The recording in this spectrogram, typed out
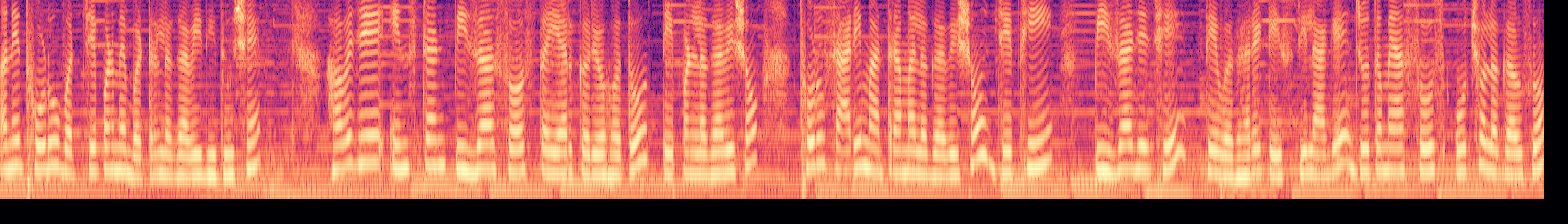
અને થોડું વચ્ચે પણ મેં બટર લગાવી દીધું છે. હવે જે ઇન્સ્ટન્ટ પીઝા સોસ તૈયાર કર્યો હતો, તે પણ લગાવીશું. થોડું સારી માત્રામાં લગાવીશું, જેથી પીઝા જે છે તે વધારે ટેસ્ટી લાગે. જો તમે આ સોસ ઓછો લગાવશો,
